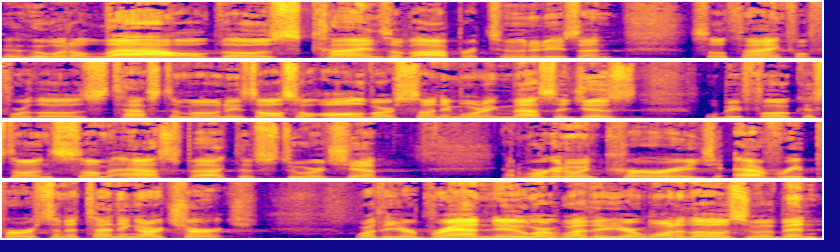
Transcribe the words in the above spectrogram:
who would allow those kinds of opportunities. And so thankful for those testimonies. Also, all of our Sunday morning messages will be focused on some aspect of stewardship. And we're going to encourage every person attending our church whether you're brand new or whether you're one of those who have been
